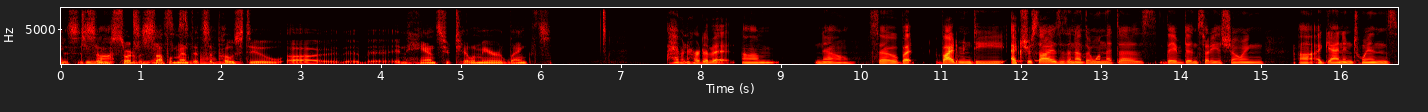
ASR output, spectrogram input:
This is some sort of a supplement that's supposed to uh, enhance your telomere lengths. I haven't heard of it. Um, no. So, but vitamin D, exercise is another one that does. They've done studies showing, uh, again, in twins,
